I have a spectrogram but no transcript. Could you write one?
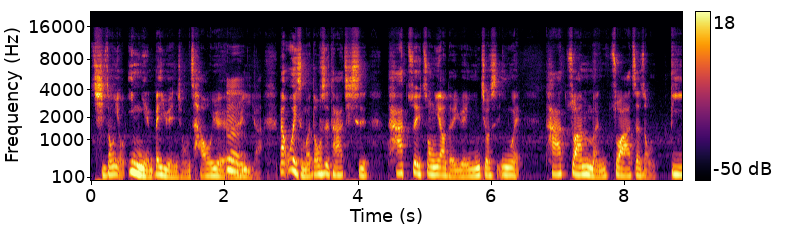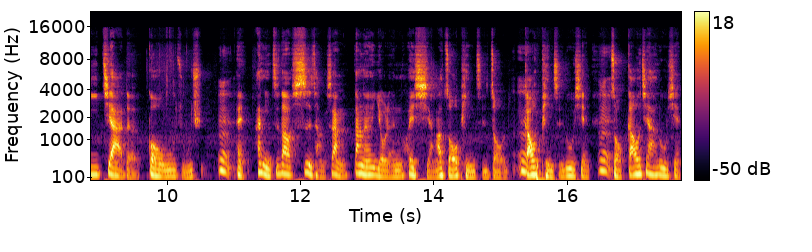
其中有一年被远雄超越而已啊。嗯、那为什么都是他？其实他最重要的原因就是因为。他专门抓这种低价的购物族群，嗯，哎，那你知道市场上当然有人会想要走品质、走高品质路线，嗯，走高价路线，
